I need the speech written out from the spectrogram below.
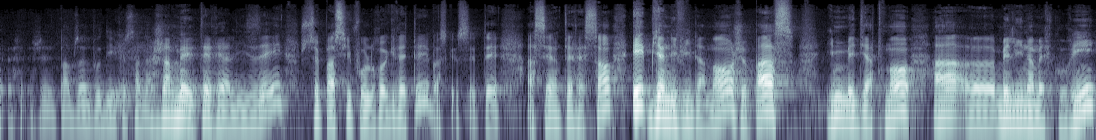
je n'ai pas besoin de vous dire que ça n'a jamais été réalisé. Je ne sais pas s'il faut le regretter parce que c'était assez intéressant. Et bien évidemment, je passe immédiatement à euh, Mélina Mercouri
